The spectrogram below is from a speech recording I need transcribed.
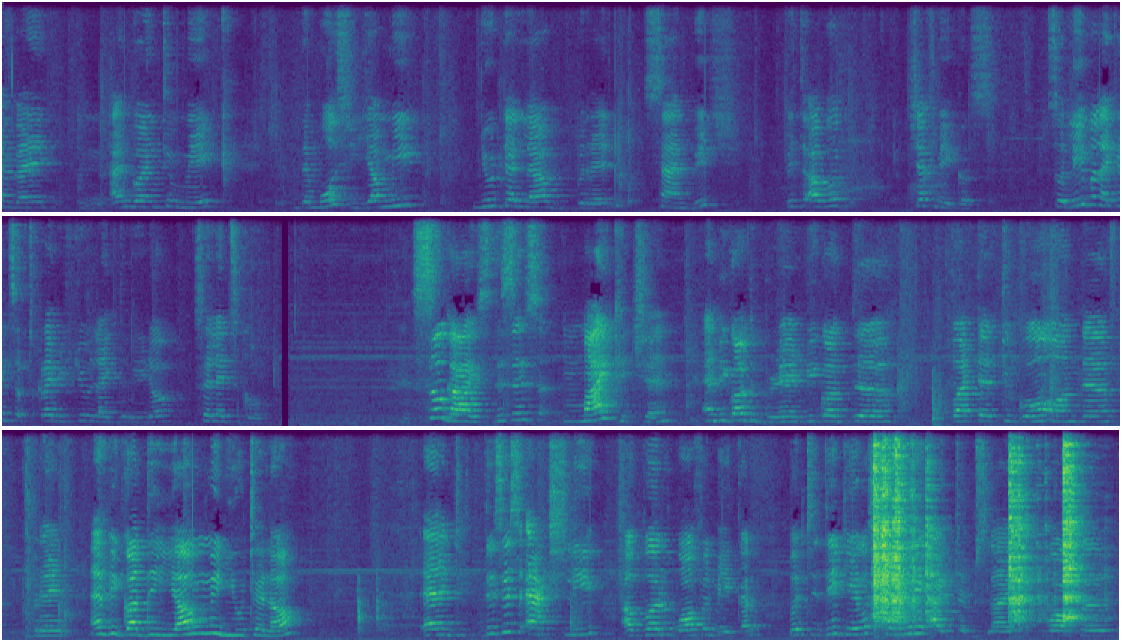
I'm going I'm going to make the most yummy Nutella bread sandwich with our chef makers. So leave a like and subscribe if you like the video. So let's go. So guys, this is my kitchen and we got the bread, we got the butter to go on the bread and we got the yummy Nutella and this is actually our waffle maker but they gave us so many items like waffle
